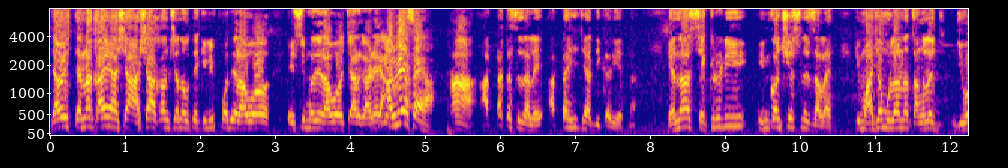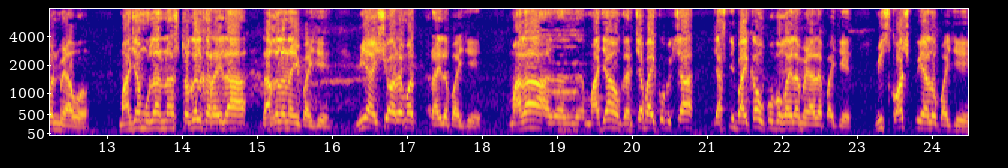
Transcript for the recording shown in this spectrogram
त्यावेळेस त्यांना काय अशा आशा आकांक्षा नव्हत्या की लिफ्टमध्ये राहावं एसी मध्ये राहावं चार गाड्या. हव्यास आहे हा. हा आता कसं झालंय? आता ही जे अधिकारी आहेत ना यांना सेक्युरिटी इनकॉन्शियसनेस झालाय की माझ्या मुलांना चांगलं जीवन मिळावं. माझ्या मुलांना स्ट्रगल करायला लागलं नाही पाहिजे. मी ऐशी आरामात राहिलं पाहिजे. मला माझ्या घरच्या बायकोपेक्षा जास्ती बायका उपभोगायला मिळाल्या पाहिजेत. मी स्कॉच पियालो पाहिजे.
